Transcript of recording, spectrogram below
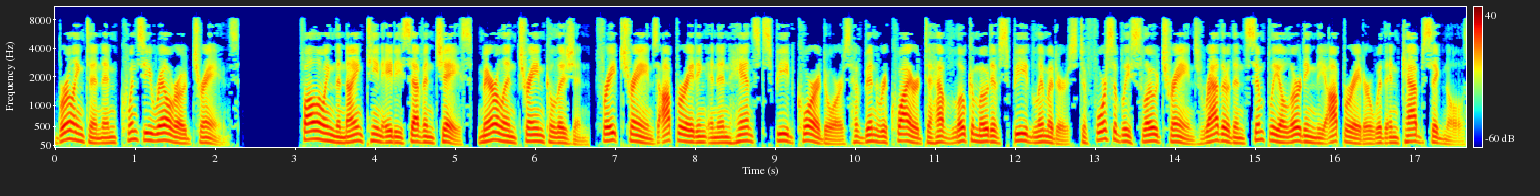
Burlington and Quincy Railroad trains. Following the 1987 Chase, Maryland train collision, freight trains operating in enhanced speed corridors have been required to have locomotive speed limiters to forcibly slow trains rather than simply alerting the operator with in-cab signals.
